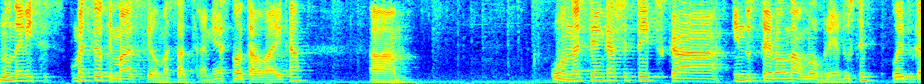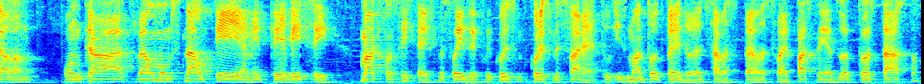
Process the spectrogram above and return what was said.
Nu, ne visas. Mēs ļoti maz filmas atceramies no tā laika. Uh, Um, un es vienkārši ticu, ka industrija vēl nav nobriedusi līdz galam, un ka vēl mums nav pieejami tie visi mākslas izteiksmes līdzekļi, kurus, kurus mēs varētu izmantot, veidojot savas spēles vai pasniedzot to stāstu.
